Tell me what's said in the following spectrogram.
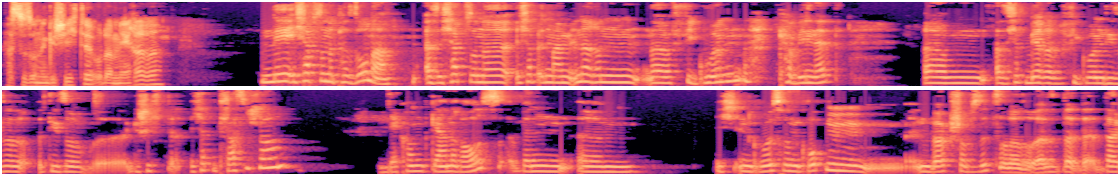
Hast du so eine Geschichte oder mehrere? Nee, ich habe so eine Persona. Also ich habe so eine, ich habe in meinem inneren äh, Figurenkabinett, ähm, also ich habe mehrere Figuren, die so, die so äh, Geschichte. Ich habe einen Klassenclown, der kommt gerne raus, wenn ähm, ich in größeren Gruppen in Workshops sitze oder so. Also da, da, da,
